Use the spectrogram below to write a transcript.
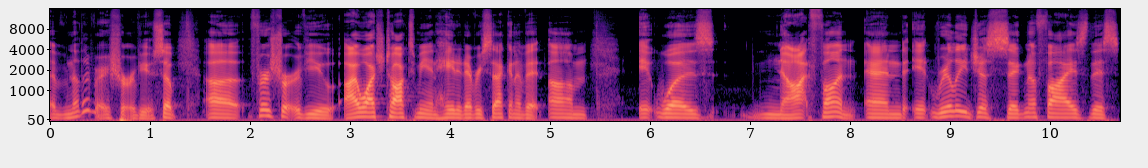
another very short review. So, uh, first short review. I watched Talk to Me and hated every second of it. Um, it was not fun, and it really just signifies this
